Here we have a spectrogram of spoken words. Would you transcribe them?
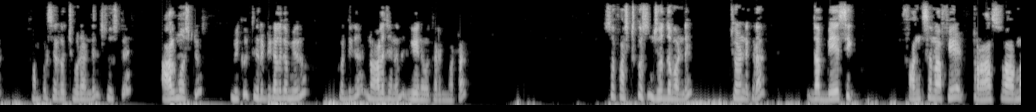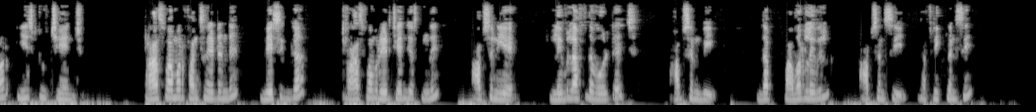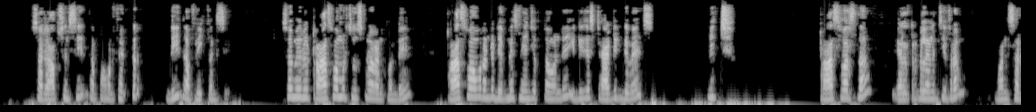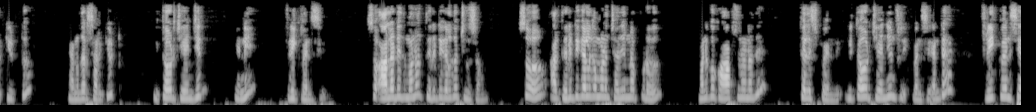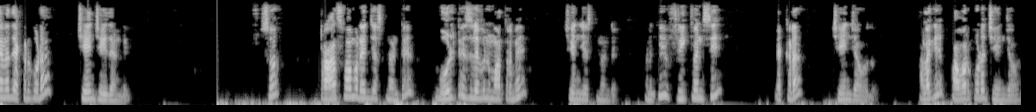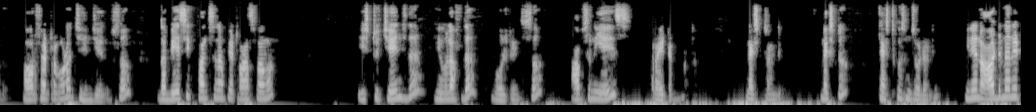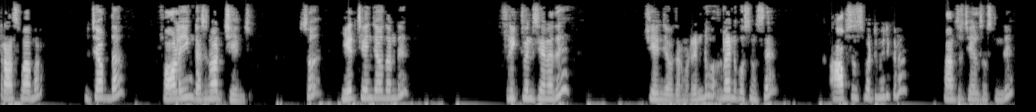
కంపల్సరీగా చూడండి. చూస్తే ఆల్మోస్ట్ మీకు థిరటికల్గా మీరు కొద్దిగా నాలెడ్జ్ అనేది గెయిన్ అవుతారనమాట సో ఫస్ట్ క్వశ్చన్ చూద్దామండి. చూడండి ఇక్కడ. The basic function of a transformer is to change transformer function ఏంటండి? బేసిక్గా ట్రాన్స్ఫార్మర్ ఏది చేంజ్ చేస్తుంది? Option A level of the voltage option B the power level option C the frequency sorry option C the power factor D the frequency so మీరు transformer చూసుకున్నారనుకోండి transformer అంటే definition ఏం చెప్తామండి? It is a static device which transfers the electrical energy from one circuit to another circuit without change in any frequency so already ఇది మనం థిరిటికల్గా చూసాం. So ఆ థిరిటికల్గా మనం చదివినప్పుడు మనకు ఒక ఆప్షన్ అనేది తెలిసిపోయింది. వితౌట్ చేంజ్ ఇన్ ఫ్రీక్వెన్సీ అంటే ఫ్రీక్వెన్సీ అనేది ఎక్కడ కూడా చేంజ్ చేయదండి. సో ట్రాన్స్ఫార్మర్ ఏం చేస్తుందంటే వోల్టేజ్ లెవెల్ మాత్రమే చేంజ్ చేస్తుందండి. మనకి ఫ్రీక్వెన్సీ ఎక్కడ చేంజ్ అవ్వదు. అలాగే పవర్ కూడా చేంజ్ అవ్వదు. పవర్ ఫ్యాక్టర్ కూడా చేంజ్ చేయదు. So the basic function of a transformer is to change the level of the voltage. So option A is right అనమాట నెక్స్ట్ అండి నెక్స్ట్ టెస్ట్ క్వశ్చన్ చూడండి. In an ordinary transformer which of the following does not change? So ఏది change అవ్వదండి frequency అనేది change అవుతుంది అనమాట రెండు ఒకలాంటి క్వశ్చన్సే ఆప్షన్స్ బట్టి మీరు ఇక్కడ ఆన్సర్ చేయాల్సి వస్తుంది.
